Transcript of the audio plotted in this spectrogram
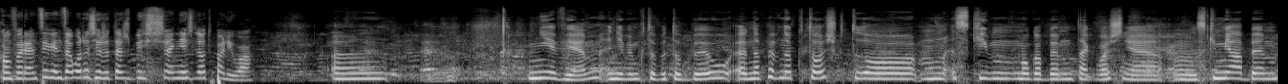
konferencje, więc założę się, że też byś się nieźle odpaliła. E, Nie wiem, nie wiem kto by to był. E, Na pewno ktoś, kto, mm, z kim mogłabym tak właśnie, e, z kim miałabym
